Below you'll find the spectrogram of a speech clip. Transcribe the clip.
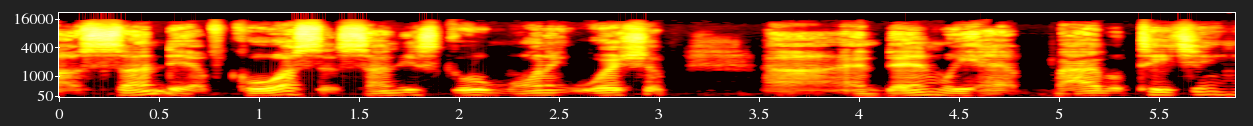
uh, Sunday, of course, a Sunday school morning worship. Uh, and then we have Bible teaching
